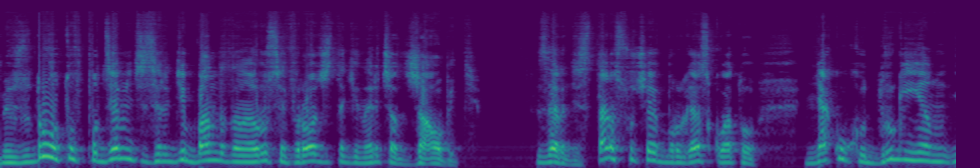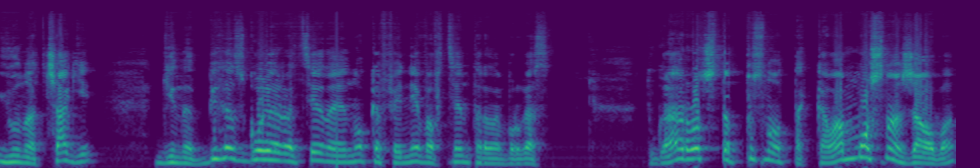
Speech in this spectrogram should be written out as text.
Между другото, в подземните среди бандата на Русев и Роджета ги наричат жалбите. Заради стар случай в Бургас, когато няколко други юначаги ги набиха с голи ръце на едно кафене в центъра на Бургас. Тогава Рочета пуснал такава мощна жалба,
